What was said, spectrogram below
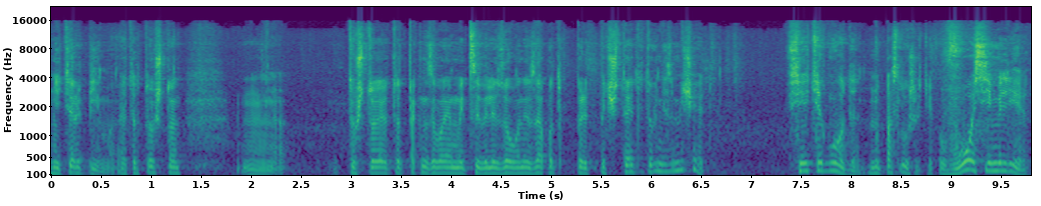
нетерпимо, это то, что э, то, что этот так называемый цивилизованный Запад предпочитает этого не замечать. Все эти годы, ну послушайте, 8 лет.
